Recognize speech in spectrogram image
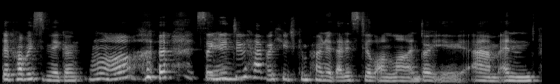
they're probably sitting there going, "Oh," so yeah. you do have a huge component that is still online, don't you? Um, and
